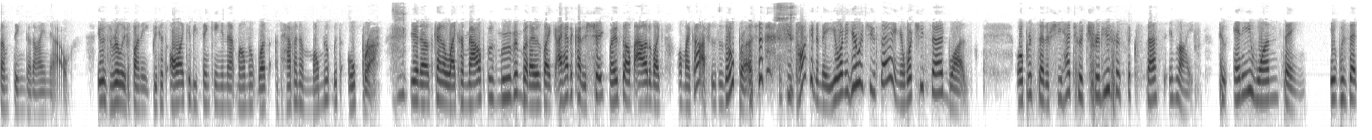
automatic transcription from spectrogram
something that I know it was really funny because all I could be thinking in that moment was, I'm having a moment with Oprah. you know, it's kind of like her mouth was moving, but I was like, I had to kind of shake myself out of like, oh my gosh, this is Oprah. and she's talking to me. You want to hear what she's saying? And what she said was, Oprah said if she had to attribute her success in life to any one thing, it was that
